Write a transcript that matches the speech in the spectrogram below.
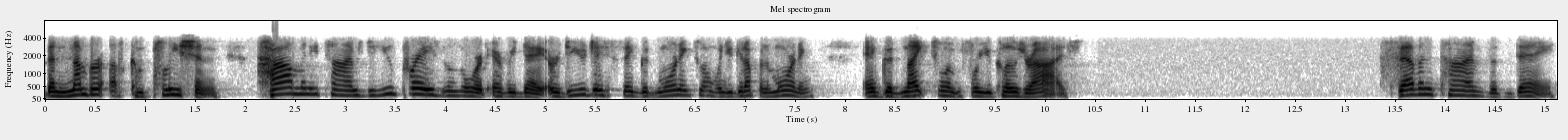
The number of completion. How many times do you praise the Lord every day? Or do you just say good morning to him when you get up in the morning and good night to him before you close your eyes? Seven times a day.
